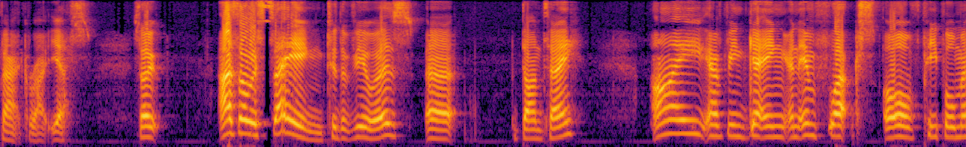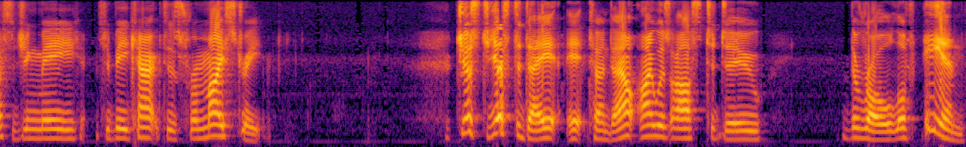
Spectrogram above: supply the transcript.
back, right, yes. So, as I was saying to the viewers, uh, Dante, I have been getting an influx of people messaging me to be characters from my street. Just yesterday, it turned out, I was asked to do the role of Ian.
